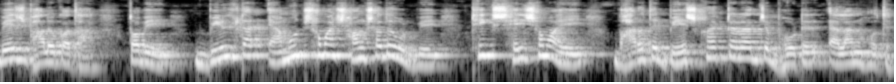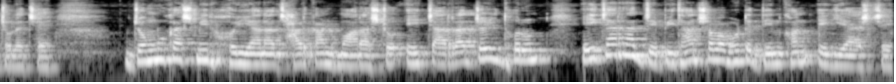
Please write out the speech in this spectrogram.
বেশ ভালো কথা। তবে বিলটা এমন সময় সংসদে উঠবে, ঠিক সেই সময়েই ভারতের বেশ কয়েকটা রাজ্যে ভোটের অ্যালান হতে চলেছে। জম্মু কাশ্মীর, হরিয়ানা, ঝাড়খণ্ড, মহারাষ্ট্র এই চার রাজ্যই ধরুন, এই চার রাজ্যে বিধানসভা ভোটের দিনক্ষণ এগিয়ে আসছে।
